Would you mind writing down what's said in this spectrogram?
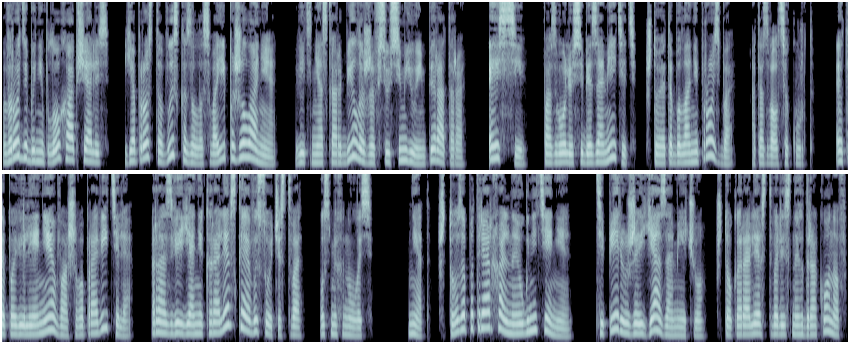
Вроде бы неплохо общались. Я просто высказала свои пожелания, ведь не оскорбила же всю семью императора. Эсси, позволю себе заметить, что это была не просьба, отозвался Курт. Это повеление вашего правителя. Разве я не королевское высочество? Усмехнулась. Нет, что за патриархальное угнетение? Теперь уже я замечу, что королевство лесных драконов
